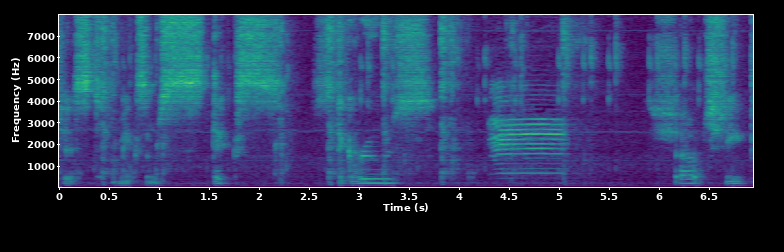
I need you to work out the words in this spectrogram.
Just make some sticks. Stickaroos. Shut up, sheep.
